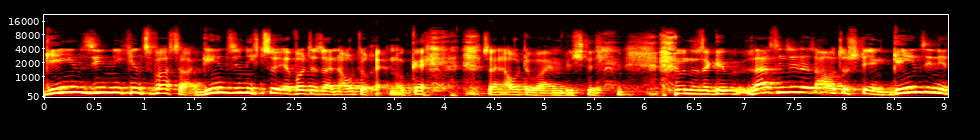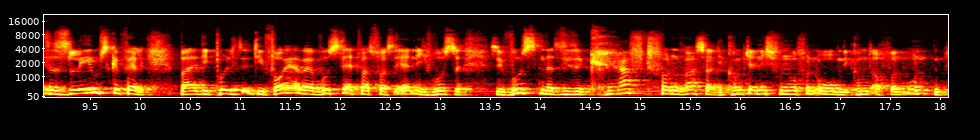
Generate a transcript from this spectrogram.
Gehen Sie nicht ins Wasser, gehen Sie nicht zu. Er wollte sein Auto retten, okay? Sein Auto war ihm wichtig. Und er sagte, lassen Sie das Auto stehen, gehen Sie nicht, das ist lebensgefährlich. Weil die, die Feuerwehr wusste etwas, was er nicht wusste. Sie wussten, dass diese Kraft von Wasser, die kommt ja nicht nur von oben, die kommt auch von unten,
